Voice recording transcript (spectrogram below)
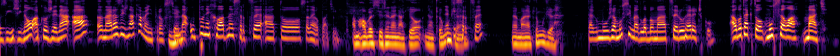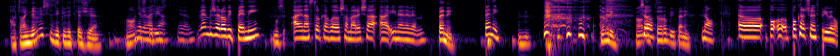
s Jiřinou ako žena a narazíš na kameň proste, Mhm. mm-hmm. na úplne chladné srdce a to sa neoplatí. A má vůbec Jiřina nějakého, nějakého muže? srdce? Ne, má nějakého muže. Tak muža musí mať, lebo má dceru herečku. Alebo takto, musela mať. A to ani nevím, jestli s někým teďka žije. No, těžko ani říct. neviem. Viem, že robí Penny Musí- a je na storkách Leoša Mareša a iné neviem. Penny. Penny. Dobrý. No, Čo? tak to robí Penny. No, uh, po, pokračujem v príbehu.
